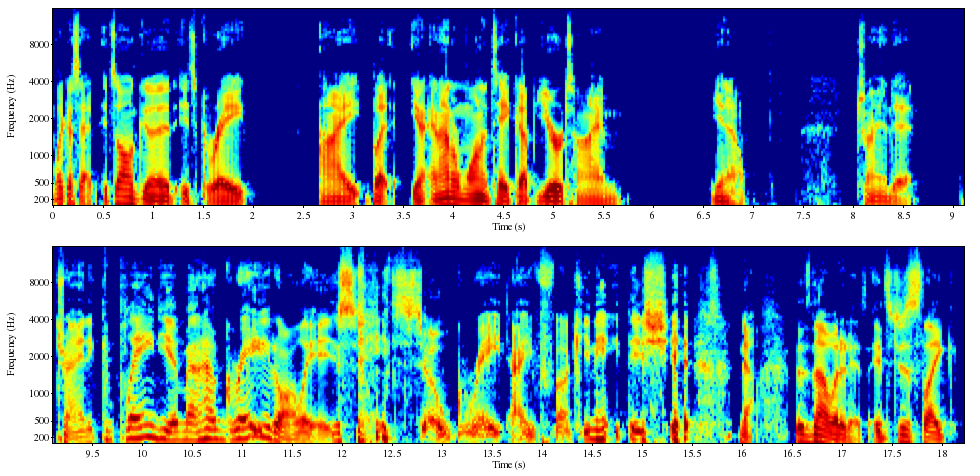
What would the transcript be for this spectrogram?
like I said, it's all good. It's great. I but yeah, and I don't want to take up your time. You know, trying to trying to complain to you about how great it all is. It's so great. I fucking hate this shit. No, that's not what it is. It's just like,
